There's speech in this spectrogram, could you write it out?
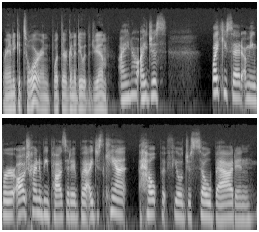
Randy Couture and what they're going to do at the gym. I know. I just, like you said, I mean, we're all trying to be positive, but I just can't help but feel just so bad and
